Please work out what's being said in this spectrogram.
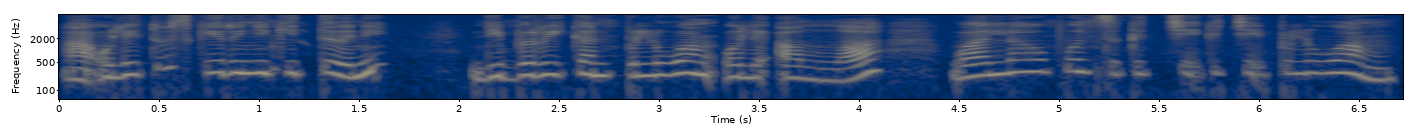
Ha, oleh itu sekiranya kita ni diberikan peluang oleh Allah walaupun sekecil-kecil peluang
